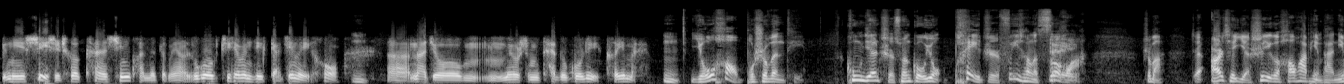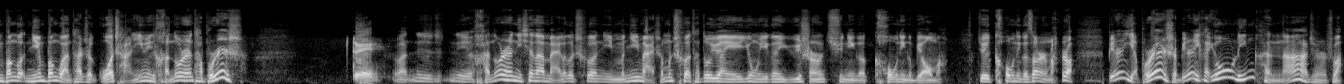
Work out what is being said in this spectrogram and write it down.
你试一试车，看新款的怎么样。如果这些问题改进了以后，嗯，呃，那就嗯没有什么太多顾虑，可以买。嗯，油耗不是问题，空间尺寸够用，配置非常的丝滑，是吧？这而且也是一个豪华品牌。您甭管您甭管它是国产，因为很多人他不认识，对，是吧？那那很多人你现在买了个车，你们你买什么车，他都愿意用一根鱼绳去那个抠那个标嘛，就抠那个字儿嘛，是吧？别人也不认识，别人一看哟林肯呐、就是是吧？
